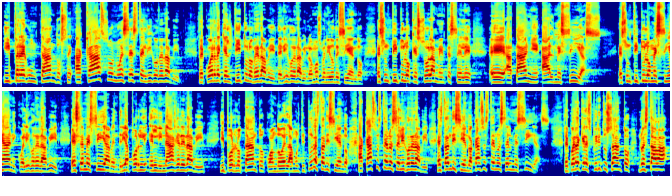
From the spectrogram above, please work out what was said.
y preguntándose, ¿acaso no es este el hijo de David? Recuerde que el título de David, del hijo de David, lo hemos venido diciendo, es un título que solamente se le eh, atañe al Mesías. Es un título mesiánico, el hijo de David. Ese Mesías vendría por el linaje de David y por lo tanto, cuando la multitud está diciendo, ¿acaso este no es el hijo de David? Están diciendo, ¿acaso este no es el Mesías? Recuerde que el Espíritu Santo no estaba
